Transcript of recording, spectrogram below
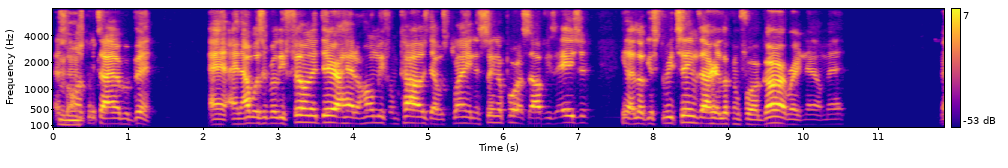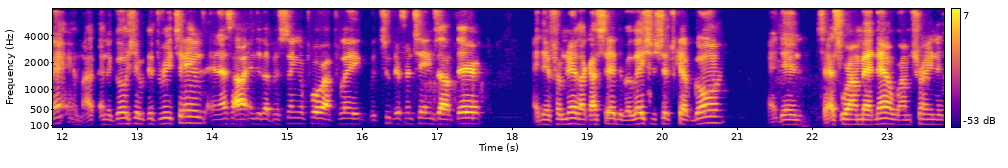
that's the Mhm. only place I ever been. And, and I wasn't really feeling it there. I had a homie from college that was playing in Singapore Southeast Asia. He like, look, it's three teams out here looking for a guard right now, man. Bam! I, I negotiated with the three teams, and that's how I ended up in Singapore. I played with two different teams out there, and then from there, like I said, the relationships kept going, and then so that's where I'm at now, where I'm training,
